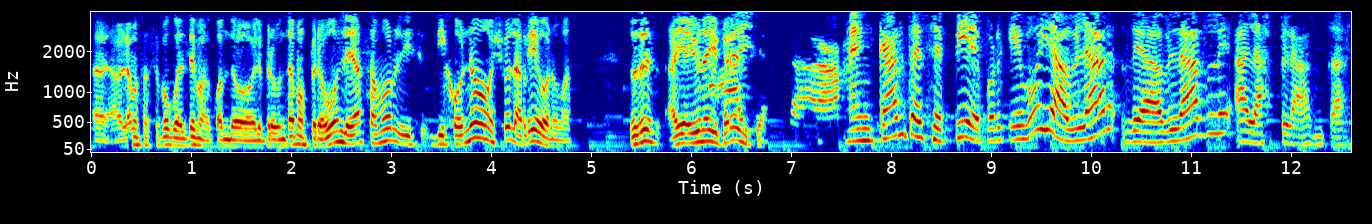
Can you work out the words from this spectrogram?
a- hablamos hace poco del tema, cuando le preguntamos, ¿pero vos le das amor? Y dice- dijo, no, yo la riego nomás. Entonces, ahí hay una diferencia. Me encanta ese pie porque voy a hablar de hablarle a las plantas.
